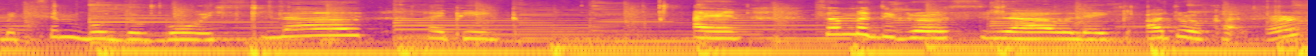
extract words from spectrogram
but some of the boys love light pink, and some of the girls love like other colors.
